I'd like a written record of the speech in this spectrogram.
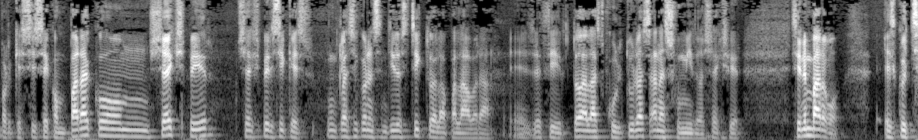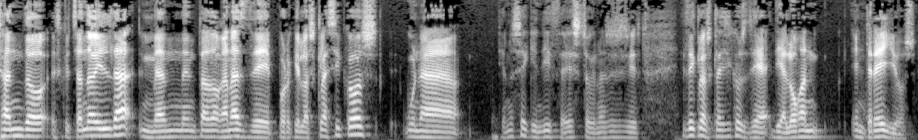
porque si se compara con Shakespeare, Shakespeare sí que es un clásico en el sentido estricto de la palabra, es decir, todas las culturas han asumido Shakespeare. Sin embargo, escuchando, escuchando a Hilda, me han entrado ganas de. Porque los clásicos, una. Yo no sé quién dice esto, no sé si es. Dice que los clásicos dialogan entre ellos.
